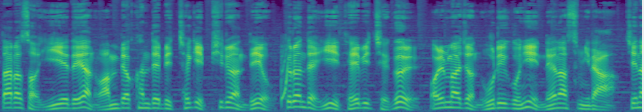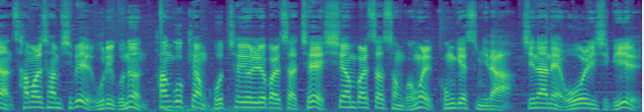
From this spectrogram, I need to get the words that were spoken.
따라서 이에 대한 완벽한 대비책이 필요한데요. 그런데 이 대비책을 얼마 전 우리 군이 내놨습니다. 지난 3월 30일 우리 군은 한국형 고체 연료 발사체 시험 발사 성공을 공개했습니다. 지난해 5월 22일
